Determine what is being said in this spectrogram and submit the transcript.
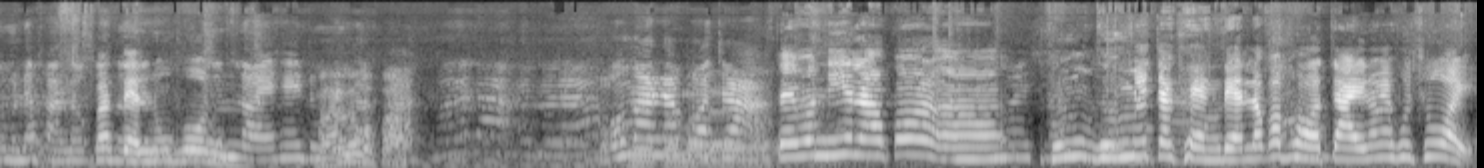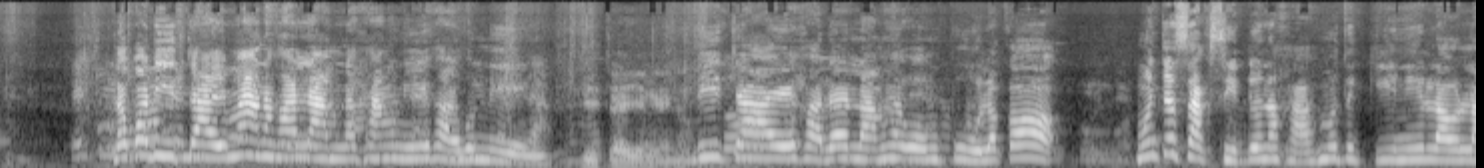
ดูนะคะ เราป้าแตนลุงพล ขึ้นไลน์ให้ดูมาแล้วเหรอนะป้า คะ โอ้มาแล้วพอจ้ะ แต่วันนี้เราก็เอ่อถึงถึงแม้จะแข่งแดดแล้วก็พอใจนะแม่ผู้ช่วย แล้วก็ดีใจมากนะคะลำนะครั้งนี้ค่ะคุณเน่งดีใจยังไงครับ ดีใจค่ะได้ลำให้องค์ปู่แล้วก็เห มันจะศักดิ์สิทธิ์ด้วยนะคะ เมื่อตะกี้นี้เราล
